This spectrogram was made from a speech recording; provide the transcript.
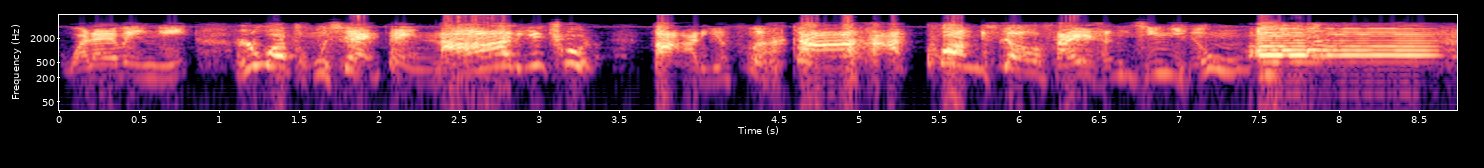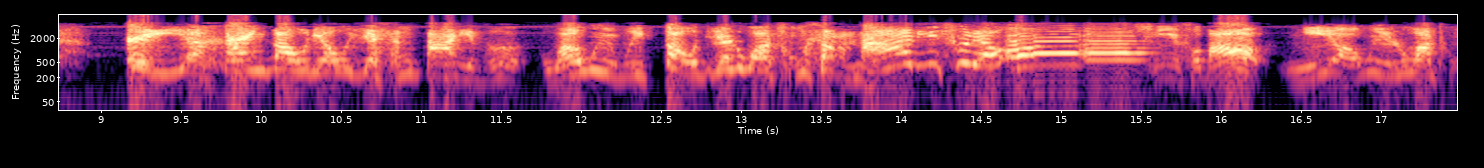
我来问你，罗通现在哪里去了？大理寺哈哈狂笑三声，秦琼。哎呀喊到了一声大弟子我问问到底罗通上哪里去了？秦叔宝你要问罗通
